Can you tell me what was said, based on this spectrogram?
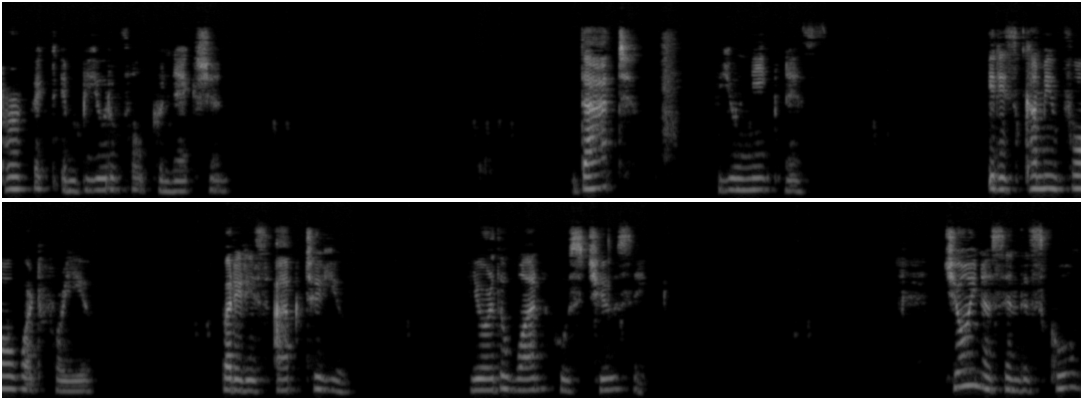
perfect and beautiful connection that uniqueness. It is coming forward for you, but it is up to you. You're the one who's choosing. Join us in the school.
